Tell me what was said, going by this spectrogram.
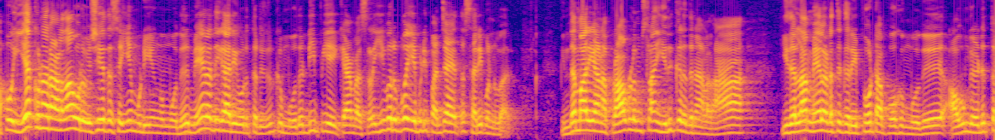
அப்போது இயக்குனரால் தான் ஒரு விஷயத்தை செய்ய முடியுங்கும் போது மேலதிகாரி ஒருத்தர் இருக்கும்போது டிபிஐ கேம்பஸில் இவர் போய் எப்படி பஞ்சாயத்தை சரி பண்ணுவார்? இந்த மாதிரியான ப்ராப்ளம்ஸ்லாம் இருக்கிறதுனால தான் இதெல்லாம் மேலிடத்துக்கு ரிப்போர்ட்டாக போகும்போது அவங்க எடுத்த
